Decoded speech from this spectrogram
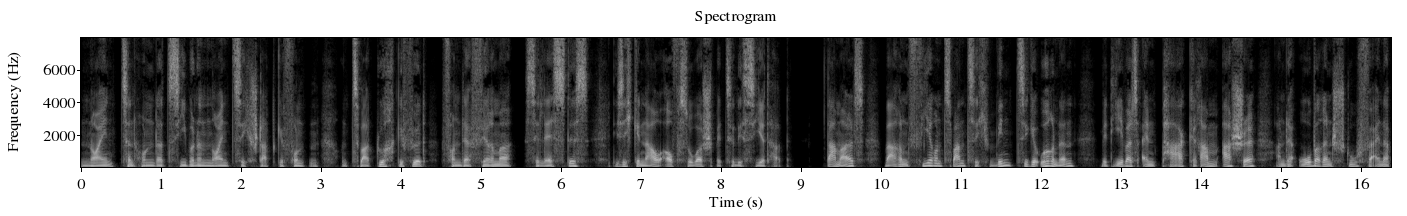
1997 stattgefunden und zwar durchgeführt von der Firma Celestis, die sich genau auf sowas spezialisiert hat. Damals waren 24 winzige Urnen mit jeweils ein paar Gramm Asche an der oberen Stufe einer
